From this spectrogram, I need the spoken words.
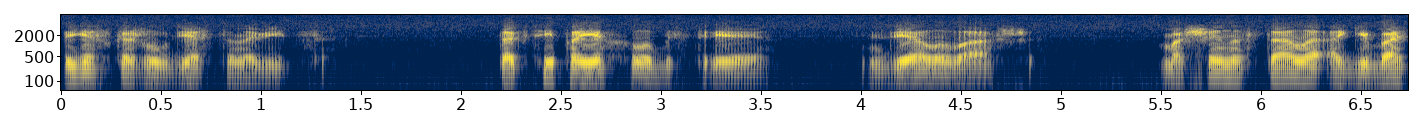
Я скажу, где остановиться». Такси поехало быстрее. Дело ваше. Машина стала огибать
